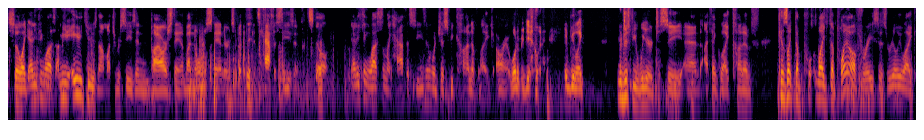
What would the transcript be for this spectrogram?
So like anything less, I mean, 82 is not much of a season by our stand by normal standards, but it's half a season. But still, anything less than like half a season would just be kind of like, all right, what are we doing? It'd be like, it would just be weird to see. And I think like kind of because like the like the playoff race is really like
